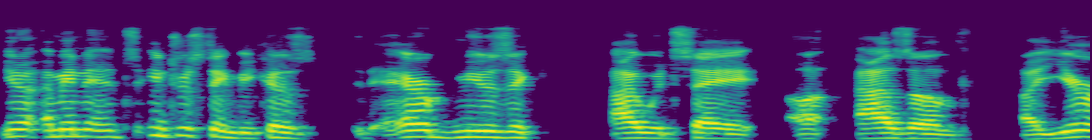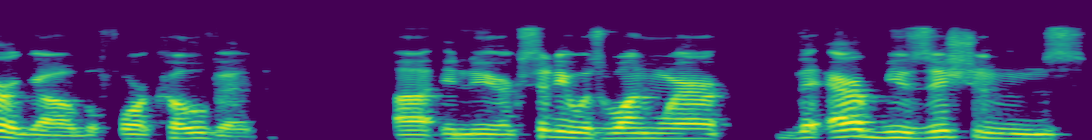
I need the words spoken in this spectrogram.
you know. I mean, it's interesting because Arab music. I would say uh, as of a year ago, before COVID, uh, in New York City was one where the Arab musicians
